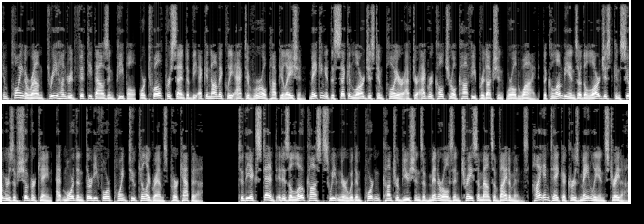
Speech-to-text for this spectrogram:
employing around 350,000 people, or 12% of the economically active rural population, making it the second largest employer after agricultural coffee production. Worldwide, the Colombians are the largest consumers of sugarcane, at more than 34.2 kg per capita. To the extent it is a low-cost sweetener with important contributions of minerals and trace amounts of vitamins, high intake occurs mainly in strata.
